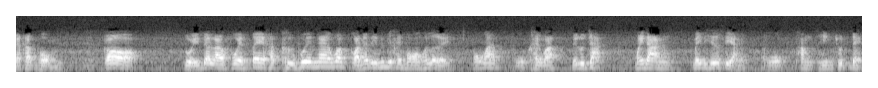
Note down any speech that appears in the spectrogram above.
นะครับผมก็หลุยเดลาฟูเอนเต้ครับ คือพูดง่ายๆว่าก่อนหน้านี้ไม่มีใครมองเขาเลย มองว่าโอ้ใครวะ ไม่รู้จัก ไม่ดัง ไม่มีชื่อเสียงโอ้ทำทีมชุดเด็ก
